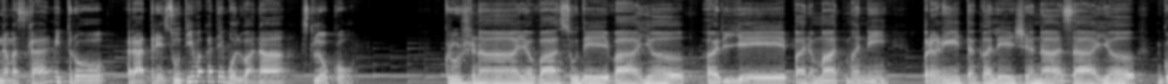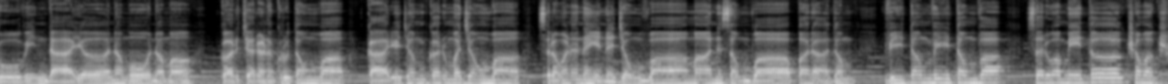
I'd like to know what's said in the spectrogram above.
નમસ્કાર મિત્રો. રાત્રે સૂતી વખતે બોલવાના શ્લોકો. કૃષ્ણાય વાસુદેવાય, હરિયે પરમાત્મને. પ્રણીત કલેશનાશાય ગોવિંદાય નમો નમ. કરચરણ કૃતં વા, કાર્યજમ કર્મજમ વા શ્રવણનયનજં વા, માનસમ વા, પરાધમ. વીતમ વીતમ વા, સર્વમેત ક્ષમક્ષ.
